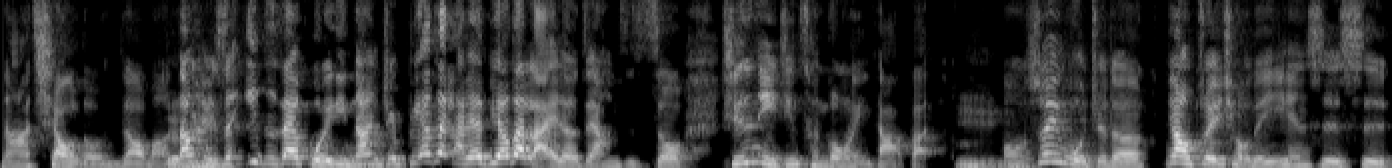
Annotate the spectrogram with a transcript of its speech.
拿翘的，你知道吗？当女生一直在回你，然后你就不要再来了，不要再来了这样子之后，其实你已经成功了一大半。嗯哦，所以我觉得要追求的一件事是。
